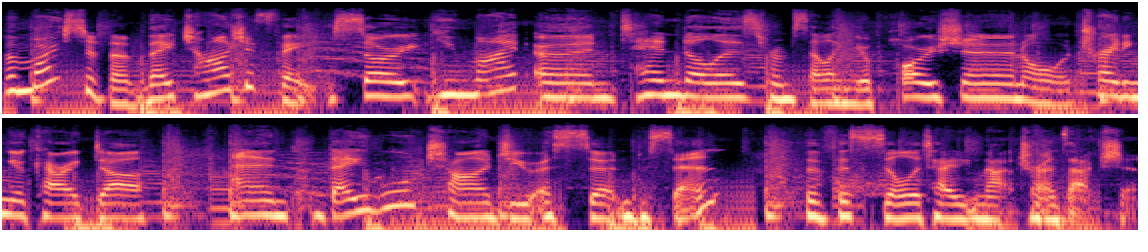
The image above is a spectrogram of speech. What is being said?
for most of them, they charge a fee. So you might earn $10 from selling your potion or trading your character, and they will charge you a certain percent for facilitating that transaction.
